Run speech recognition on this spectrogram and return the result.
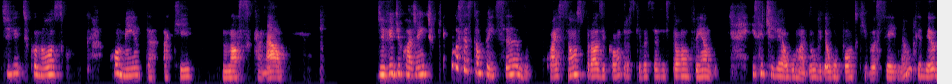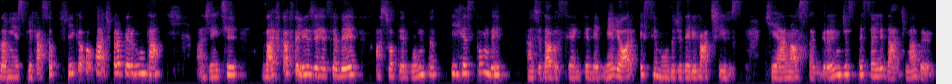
divide conosco comenta aqui no nosso canal. Divide com a gente o que vocês estão pensando quais são os prós e contras que vocês estão vendo. E se tiver alguma dúvida, algum ponto que você não entendeu da minha explicação, fica à vontade para perguntar. A gente vai ficar feliz de receber a sua pergunta e responder, ajudar você a entender melhor esse mundo de derivativos, que é a nossa grande especialidade na Dunk.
